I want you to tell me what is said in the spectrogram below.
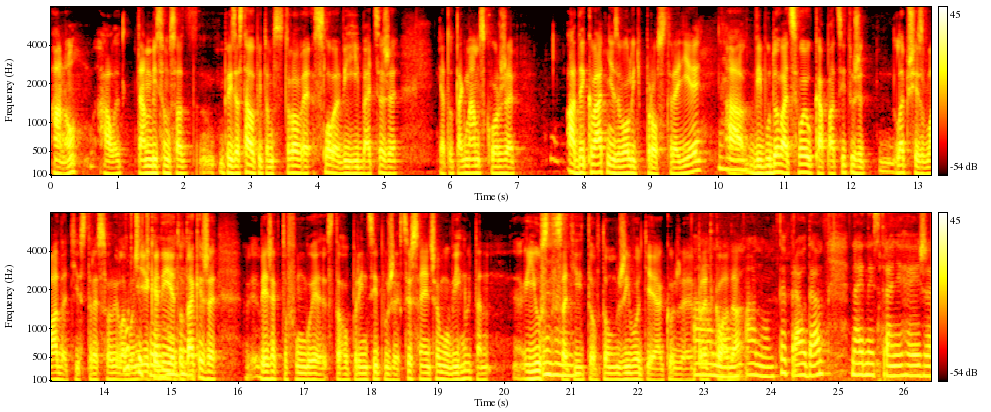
Áno, ale tam by som sa prizastavil pri tom slove, slove vyhýbať sa, že ja to tak mám skôr, že adekvátne zvoliť prostredie Hej. a vybudovať svoju kapacitu, že lepšie zvládať tie stresory, lebo Určite, niekedy je to také, že vieš, ak to funguje z toho princípu, že chceš sa niečomu vyhnúť, tam just mm-hmm. sa ti to v tom živote akože áno, predkladá. Áno, to je pravda. Na jednej strane, hej, že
